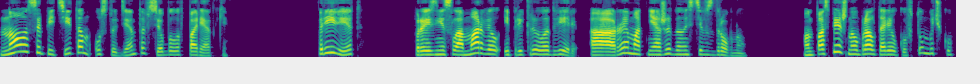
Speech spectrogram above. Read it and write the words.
но с аппетитом у студента все было в порядке. «Привет», — произнесла Марвел и прикрыла дверь, а Рэм от неожиданности вздрогнул. Он поспешно убрал тарелку в тумбочку,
